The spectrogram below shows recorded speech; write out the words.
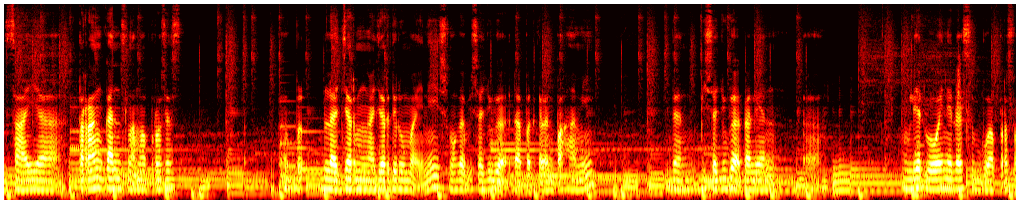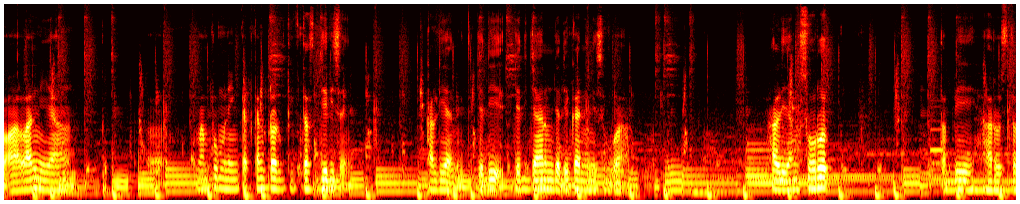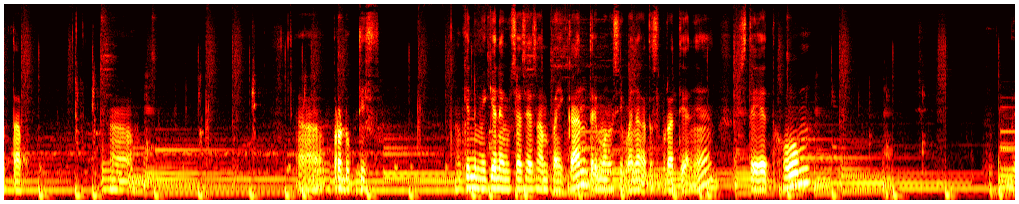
saya terangkan selama proses eh, belajar mengajar di rumah ini semoga bisa juga dapat kalian pahami dan bisa juga kalian eh, melihat bahwa ini adalah sebuah persoalan yang eh, mampu meningkatkan produktivitas diri saya kalian jadi jadi jangan menjadikan ini sebuah hal yang surut tapi harus tetap uh, uh, produktif. Mungkin demikian yang bisa saya sampaikan. Terima kasih banyak atas perhatiannya. Stay at home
